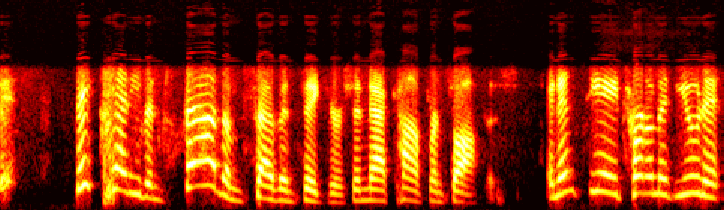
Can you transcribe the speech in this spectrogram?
They, they can't even fathom seven figures in that conference office. An NCAA tournament unit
